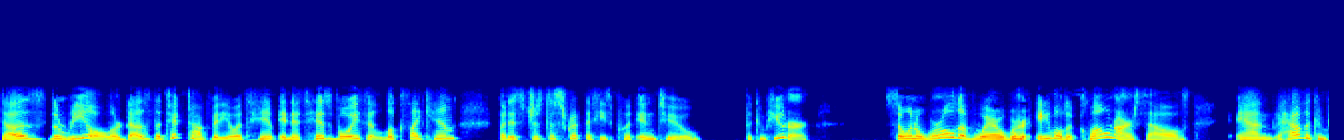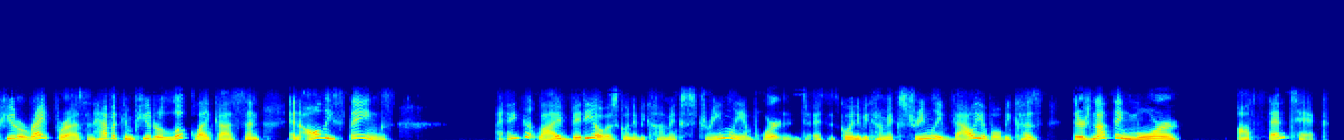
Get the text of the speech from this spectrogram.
does the reel or does the TikTok video. It's him and it's his voice. It looks like him, but it's just a script that he's put into the computer. So in a world of where we're able to clone ourselves and have a computer write for us and have a computer look like us and and all these things, I think that live video is going to become extremely important. It's going to become extremely valuable because there's nothing more authentic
